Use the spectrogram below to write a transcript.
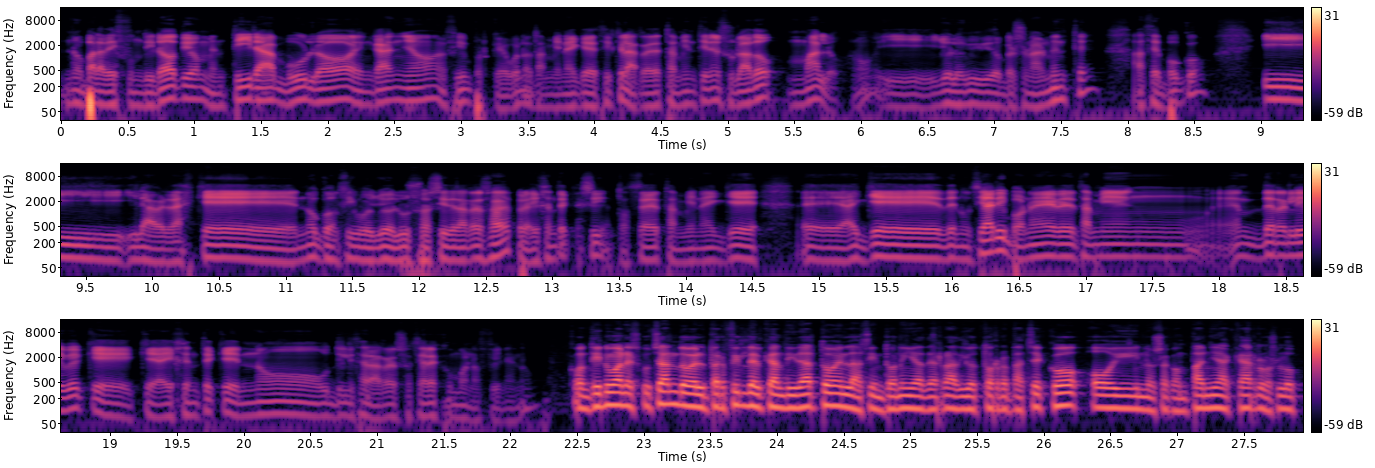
No para difundir odio, mentiras, bulos, engaños, en fin, porque bueno, también hay que decir que las redes también tienen su lado malo, ¿no? Y yo lo he vivido personalmente hace poco y, la verdad es que no concibo yo el uso así de las redes sociales, pero hay gente que sí, entonces también hay que, eh, hay que denunciar y poner también de relieve que, que hay gente que no utiliza las redes sociales con buenos fines, ¿no? Continúan escuchando el perfil del candidato en la sintonía de Radio Torre Pacheco. Hoy nos acompaña Carlos López,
